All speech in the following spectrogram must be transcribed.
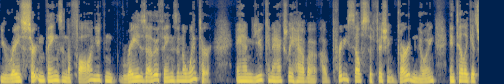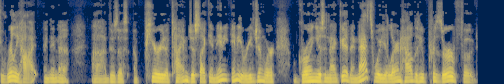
you raise certain things in the fall and you can raise other things in the winter. And you can actually have a, a pretty self-sufficient garden going until it gets really hot. And then a, uh, there's a, a, period of time, just like in any, any region where growing isn't that good. And that's where you learn how to preserve food.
